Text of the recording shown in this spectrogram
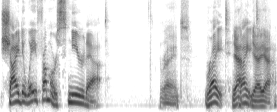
shied away from or sneered at. Right. Right. Yeah. Right. Yeah. Yeah.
